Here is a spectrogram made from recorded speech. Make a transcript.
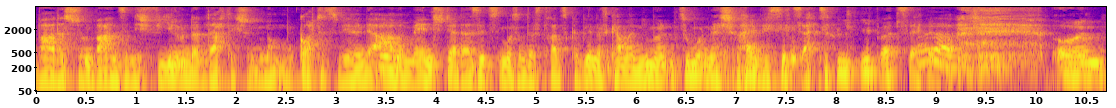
war das schon wahnsinnig viel und dann dachte ich schon, um Gottes Willen, der arme Mensch, der da sitzen muss und das transkribieren, das kann man niemandem zumuten, dann schreibe ich es jetzt also lieber selber. Ja. Und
